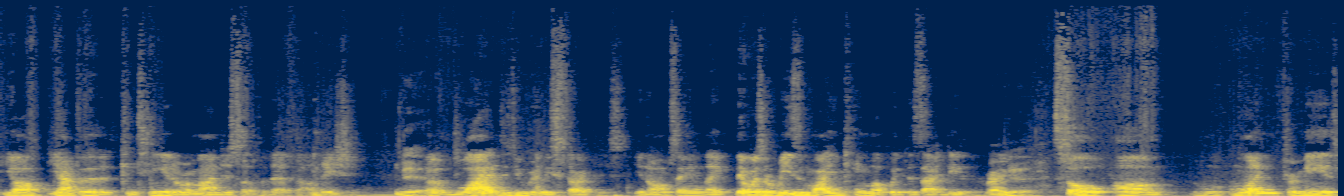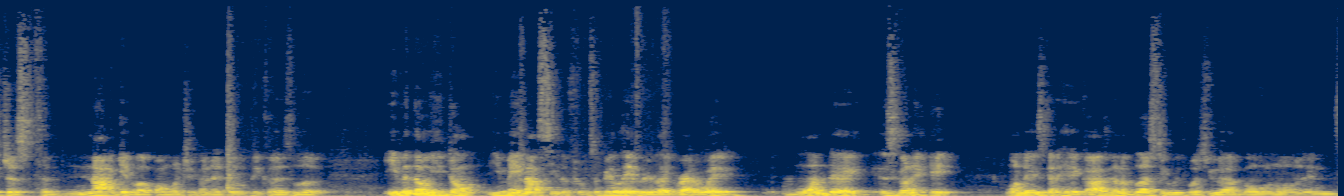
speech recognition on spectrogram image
y'all, you have to continue to remind yourself of that foundation. Yeah. Uh, why did you really start this? You know what I'm saying? Like there was a reason why you came up with this idea, right? Yeah. So, um, one for me is just to not give up on what you're gonna do because look, even though you don't, you may not see the fruits of your labor like right away. One day it's gonna hit. One day it's gonna hit. God's gonna bless you with what you have going on, and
